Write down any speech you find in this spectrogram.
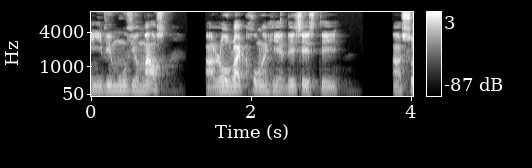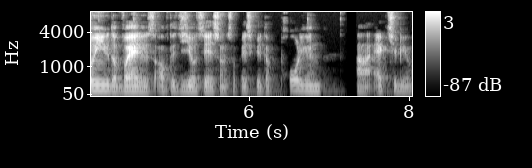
And if you move your mouse, uh, low right corner here, this is the uh, showing you the values of the GeoJSON. So basically the polygon uh, attribute.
